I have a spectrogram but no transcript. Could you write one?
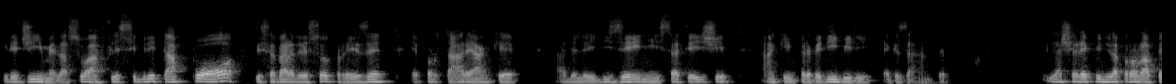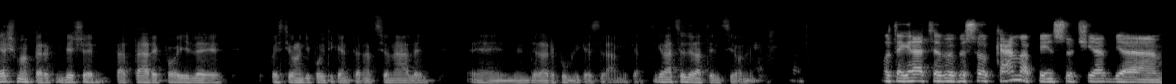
il regime, la sua flessibilità può riservare delle sorprese e portare anche a dei disegni strategici anche imprevedibili ex ante. Lascerei quindi la parola a Peshman per invece trattare poi le, questione di politica internazionale eh, della Repubblica Islamica. Grazie dell'attenzione. Molte grazie professor Kama, penso ci abbia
